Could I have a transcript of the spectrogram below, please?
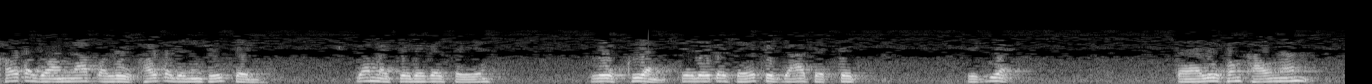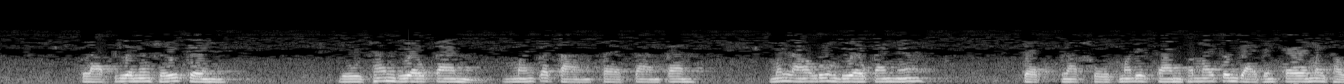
เขาก็ยอมรับว่าลูกเขาก็เรียนหนังสือเก่งแล้วไม่เจเดเกเส ลูกเคลื่อนเจเดเกเสติดยาเสพติดอีกด้วย แต่ลูกของเขานั้นกลับเรียนหนังสือเก่ง อยู่ชั้นเดียวกัน มันก็ต่างแตกต่างกันมันเรารุ่นเดียวกันนะจบหลักสูตรมาด้วยกันทำไมเป็นใหญ่เป็นโตไม่เท่า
